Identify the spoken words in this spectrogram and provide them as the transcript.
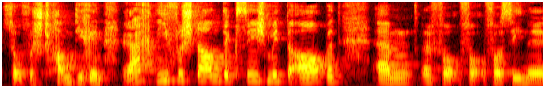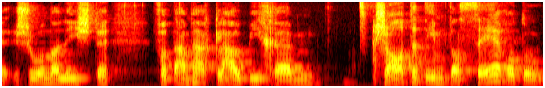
so verstand ich ihn, recht einverstanden war mit der Arbeit ähm, von, von, von seinen Journalisten. Von dem her glaube ich, ähm, Schadet ihm das sehr oder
